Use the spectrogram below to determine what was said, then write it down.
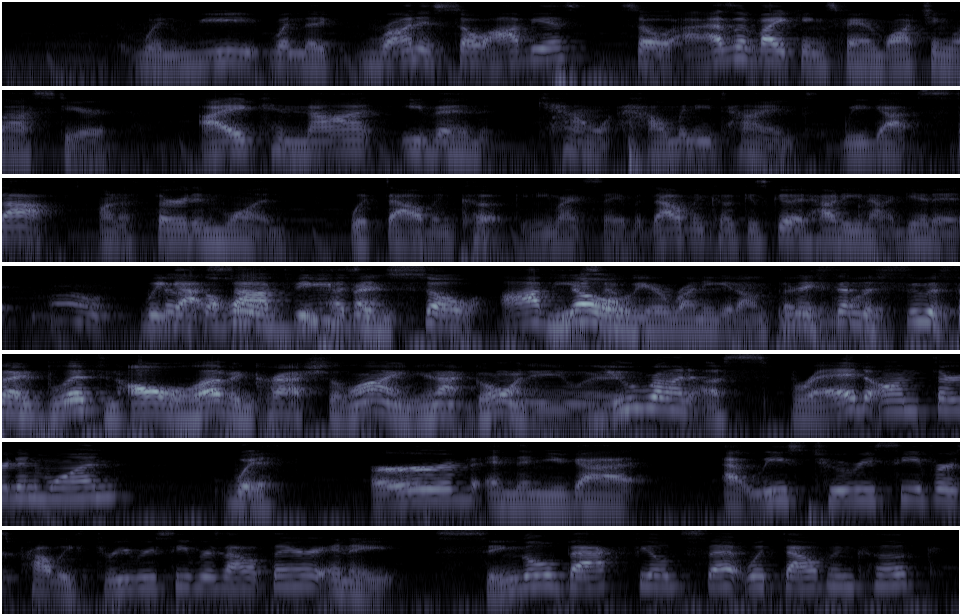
when we when the run is so obvious. So as a Vikings fan watching last year, I cannot even count how many times we got stopped on a third and one with Dalvin Cook. And you might say, but Dalvin Cook is good. How do you not get it? Well, We got stopped because it's so obvious No. that we are running it on third They send the suicide blitz and all eleven crash the line. You're not going anywhere. You run a spread on third and one with Irv, and then you got at least two receivers, probably three receivers out there in a single backfield set with Dalvin Cook.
